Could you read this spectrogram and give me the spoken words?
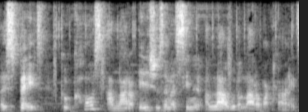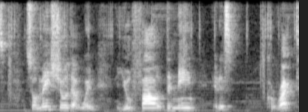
a space could cause a lot of issues and I've seen it a lot with a lot of our clients. So make sure that when you file the name, it is correct,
